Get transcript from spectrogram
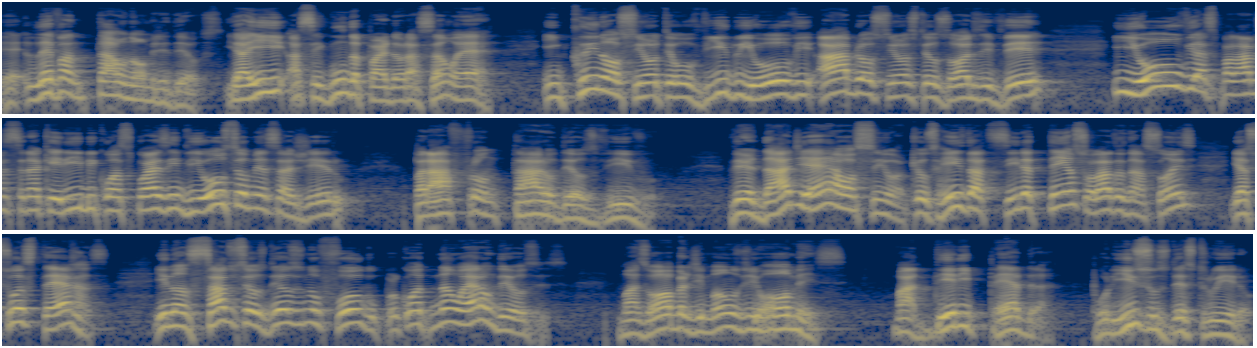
É, levantar o nome de Deus. E aí a segunda parte da oração é: inclina ao Senhor teu ouvido e ouve, abre ao Senhor os teus olhos e vê, e ouve as palavras de Senaqueribe com as quais enviou seu mensageiro para afrontar o Deus vivo Verdade é, ó Senhor, que os reis da Síria têm assolado as nações e as suas terras, e lançado seus deuses no fogo, porquanto não eram deuses, mas obra de mãos de homens, madeira e pedra, por isso os destruíram.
